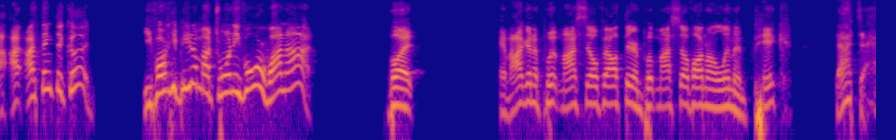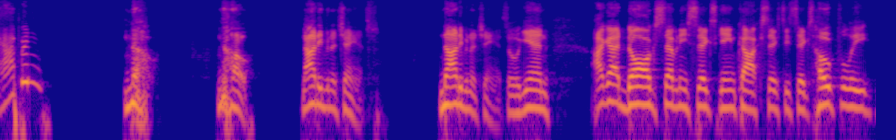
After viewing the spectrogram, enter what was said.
I, I think they could. You've already beat them by 24. Why not? But am I going to put myself out there and put myself out on a limb and pick that to happen? No, no, not even a chance. Not even a chance. So again, I got dog 76, Gamecock 66. Hopefully,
